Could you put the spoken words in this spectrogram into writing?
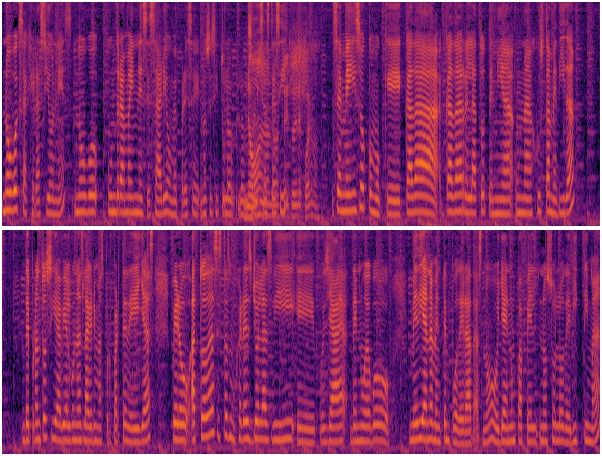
no hubo exageraciones, no hubo un drama innecesario, me parece, no sé si tú lo, lo visualizaste así. Estoy, de acuerdo. Se me hizo como que cada, cada relato tenía una justa medida de pronto sí había algunas lágrimas por parte de ellas, pero a todas estas mujeres yo las vi eh, pues ya de nuevo medianamente empoderadas, ¿no? O ya en un papel no solo de víctima,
